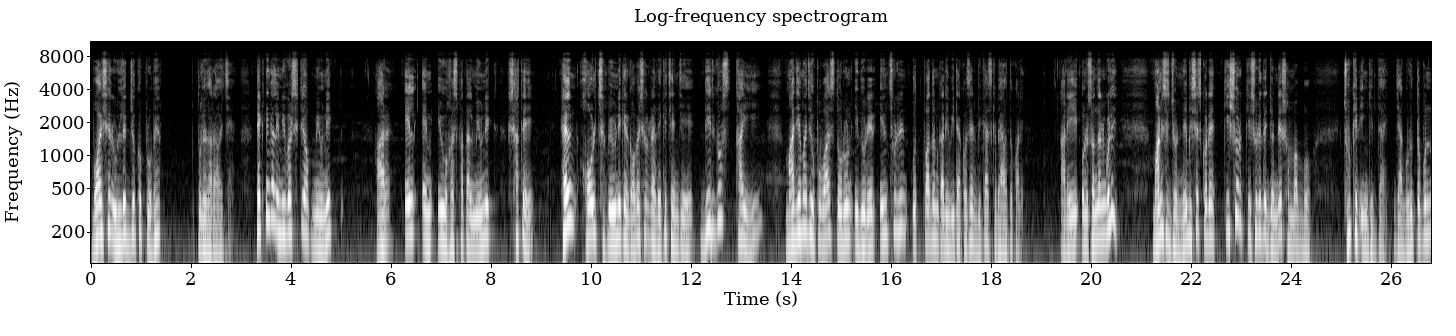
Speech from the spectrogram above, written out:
বয়সের উল্লেখযোগ্য প্রভাব তুলে ধরা হয়েছে। টেকনিক্যাল ইউনিভার্সিটি অফ মিউনিক আর এল এম ইউ হাসপাতাল মিউনিক সাথে হেলম হোল্টস মিউনিকের গবেষকরা দেখেছেন যে দীর্ঘস্থায়ী, মাঝে মাঝে উপবাস তরুণ ইঁদুরের ইনসুলিন উৎপাদনকারী বিটাকোষের বিকাশকে ব্যাহত করে। আর এই অনুসন্ধানগুলি মানুষের জন্য, বিশেষ করে কিশোর কিশোরীদের জন্য সম্ভাব্য ঝুঁকির ইঙ্গিত দেয়, যা গুরুত্বপূর্ণ।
